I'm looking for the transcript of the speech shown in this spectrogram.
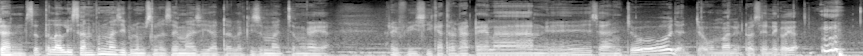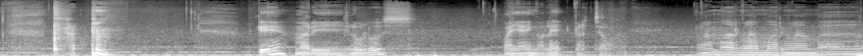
Dan setelah lisan pun masih belum selesai masih ada lagi semacam kayak revisi katel-katelan. Eh janco janco mana dosennya kayak. Oke, mari lulus. Wayahe ngolek kerja. Ngelamar, ngelamar, ngelamar.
